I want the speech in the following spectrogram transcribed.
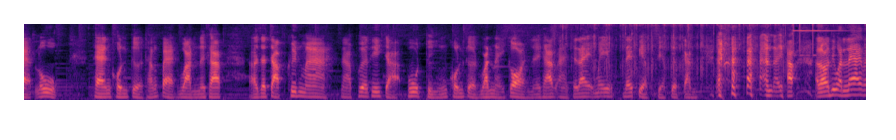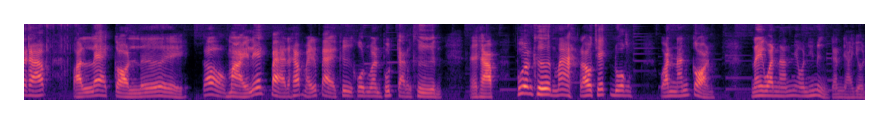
8 ลูกแทนคนเกิดทั้ง 8 วันนะครับอาจจะจับขึ้นมานะเพื่อที่จะพูดถึงคนเกิดวันไหนก่อนนะครับ อาจจะได้ไม่ได้เปรียบเสียเปรียบกันนะครับเราที่วันแรกนะครับ วันแรกก่อนเลย ก็หมายเลข8นะครับหมายเลข8คือคนวันพุธกลางคืนนะครับพุธกลางคืนมาเราเช็คดวงวันนั้นก่อน ในวันนั้นเนี่ยวันที่ 1 กันยายน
